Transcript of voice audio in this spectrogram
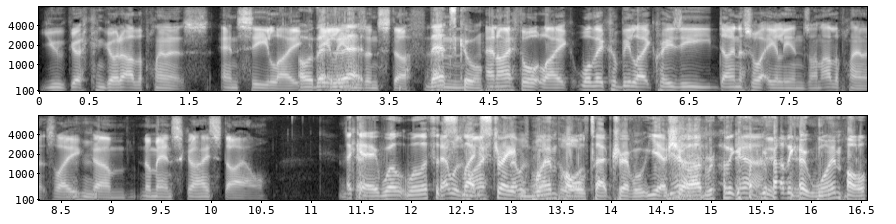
you go, can go to other planets and see like Oh, that- aliens that- and stuff. that's and, cool. And I thought like, well, there could be like crazy dinosaur aliens on other planets, like Mm-hmm. um, No Man's Sky style. Okay, well, well, if it's was like my- straight was wormhole type travel, yeah, sure, I'd rather go, Yeah. I'd rather go wormhole.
